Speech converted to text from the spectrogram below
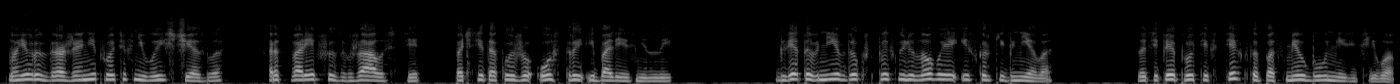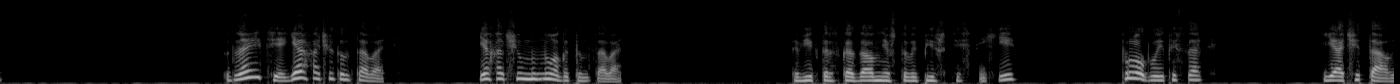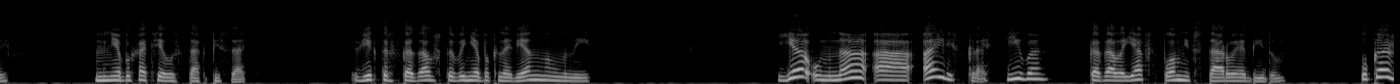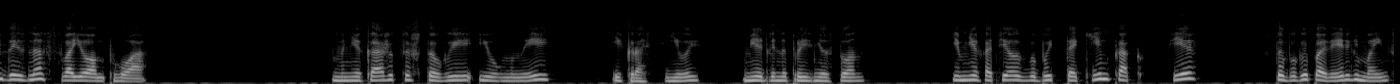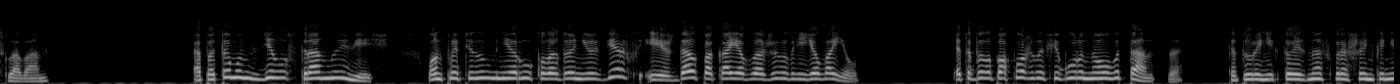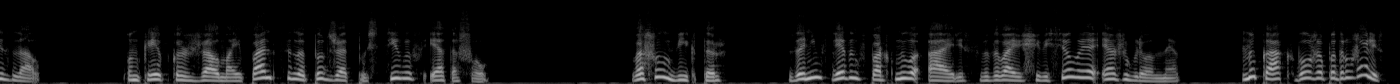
Мое раздражение против него исчезло, растворившись в жалости, почти такой же острой и болезненной. Где-то в ней вдруг вспыхнули новые искорки гнева, но теперь против тех, кто посмел бы унизить его. Знаете, я хочу танцевать. Я хочу много танцевать. Виктор сказал мне, что вы пишете стихи. Пробую писать. Я читал их. Мне бы хотелось так писать. Виктор сказал, что вы необыкновенно умны. Я умна, а Айрис красива, сказала я, вспомнив старую обиду. У каждой из нас свое амплуа. Мне кажется, что вы и умны, и красивы, медленно произнес он и мне хотелось бы быть таким, как все, чтобы вы поверили моим словам. А потом он сделал странную вещь. Он протянул мне руку ладонью вверх и ждал, пока я вложила в нее мою. Это было похоже на фигуру нового танца, который никто из нас хорошенько не знал. Он крепко сжал мои пальцы, но тут же отпустил их и отошел. Вошел Виктор — за ним следом впорхнула Айрис, вызывающе веселая и оживленная. «Ну как, вы уже подружились?»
